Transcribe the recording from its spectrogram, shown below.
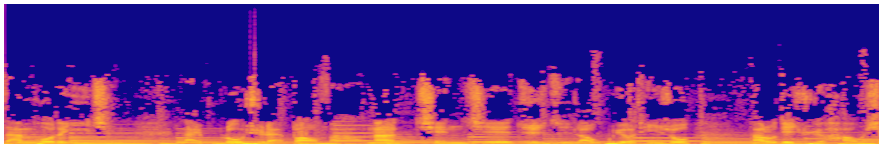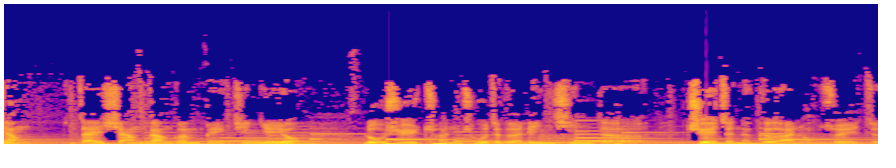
三波的疫情来陆续来爆发。那前些日子，老虎有听说，大陆地区好像在香港跟北京也有。陆续传出这个零星的确诊的个案哦，所以这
